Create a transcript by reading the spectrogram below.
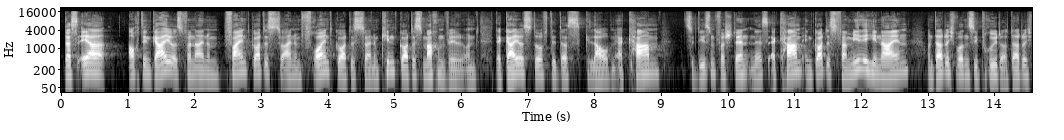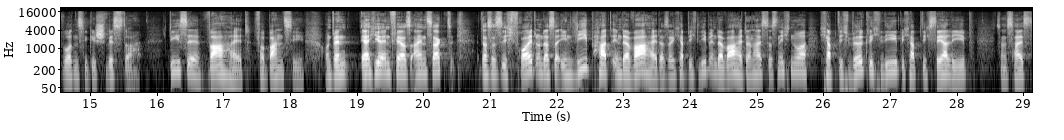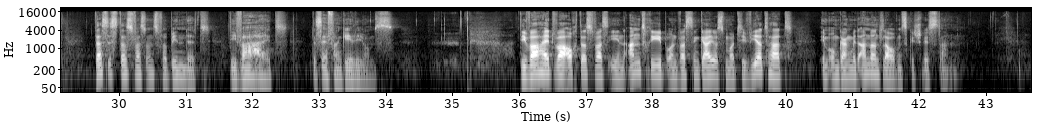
Dass er auch den Gaius von einem Feind Gottes zu einem Freund Gottes, zu einem Kind Gottes machen will. Und der Gaius durfte das glauben. Er kam zu diesem Verständnis, er kam in Gottes Familie hinein und dadurch wurden sie Brüder, dadurch wurden sie Geschwister. Diese Wahrheit verband sie. Und wenn er hier in Vers 1 sagt, dass er sich freut und dass er ihn lieb hat in der Wahrheit, also ich habe dich lieb in der Wahrheit, dann heißt das nicht nur, ich habe dich wirklich lieb, ich habe dich sehr lieb, sondern es das heißt, das ist das, was uns verbindet, die Wahrheit des Evangeliums. Die Wahrheit war auch das, was ihn antrieb und was den Gaius motiviert hat im Umgang mit anderen Glaubensgeschwistern.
